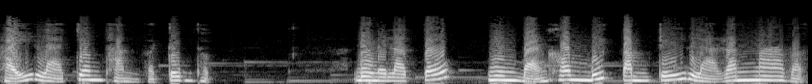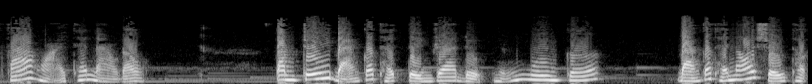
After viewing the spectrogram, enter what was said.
Hãy là chân thành và trung thực. Điều này là tốt, nhưng bạn không biết tâm trí là ranh ma và phá hoại thế nào đâu. Tâm trí bạn có thể tìm ra được những nguyên cớ. Bạn có thể nói sự thật,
